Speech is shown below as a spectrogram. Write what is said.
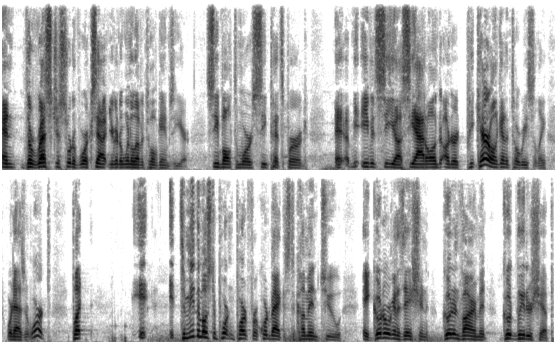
and the rest just sort of works out. You're going to win 11, 12 games a year. See Baltimore, see Pittsburgh, eh, even see uh, Seattle under, under Pete Carroll again until recently, where it hasn't worked. It, it, to me, the most important part for a quarterback is to come into a good organization, good environment, good leadership.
